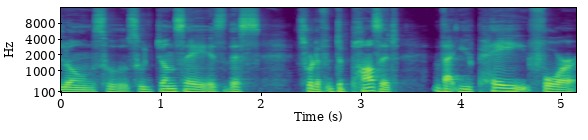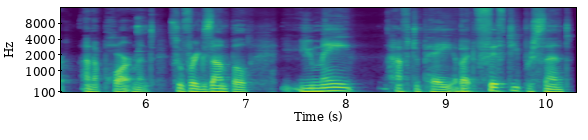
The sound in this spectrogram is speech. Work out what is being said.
loans. So, so jeonse is this sort of deposit that you pay for an apartment. So, for example, you may have to pay about 50%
